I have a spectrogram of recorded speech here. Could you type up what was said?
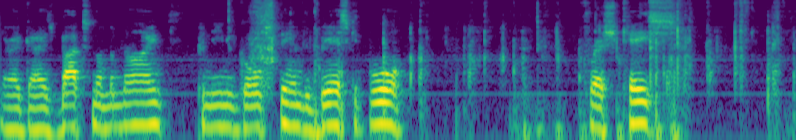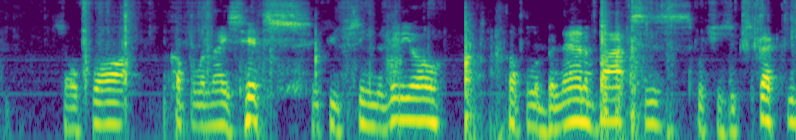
All right, guys, box number nine, Panini Gold Standard Basketball. Fresh case. So far, a couple of nice hits. If you've seen the video, a couple of banana boxes, which is expected.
